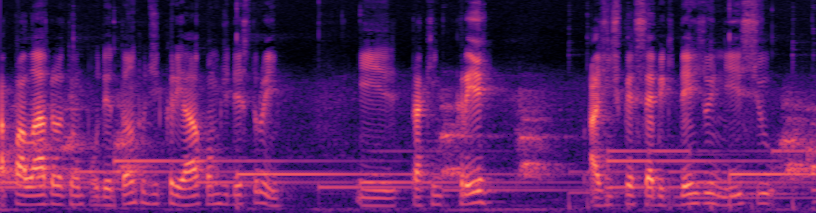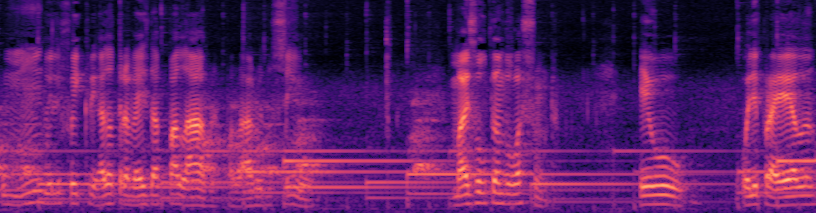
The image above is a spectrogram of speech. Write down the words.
a palavra ela tem um poder tanto de criar como de destruir. E para quem crê, a gente percebe que desde o início o mundo ele foi criado através da palavra, a palavra do Senhor. Mas voltando ao assunto, eu olhei para ela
